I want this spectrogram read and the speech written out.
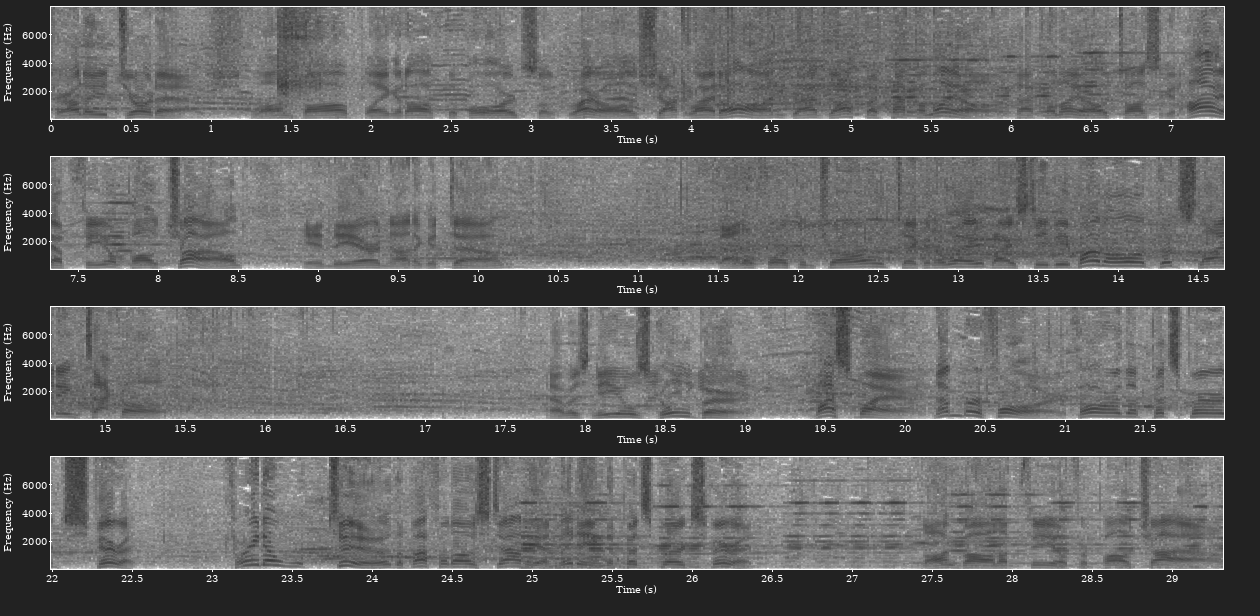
Charlie Jordash, long ball, playing it off the board. So shot right on, grabbed off by Papaleo. Papaleo tossing it high upfield. Paul Child in the air, nodding it down. Battle for control, taken away by Stevie Buttle. Good sliding tackle. That was Niels Goldberg. Vosmeyer, number four for the Pittsburgh Spirit. Three to two, the Buffalo Stallion leading the Pittsburgh Spirit. Long ball upfield for Paul Child.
